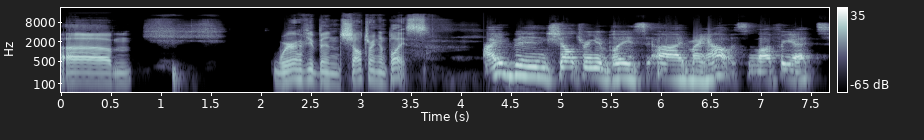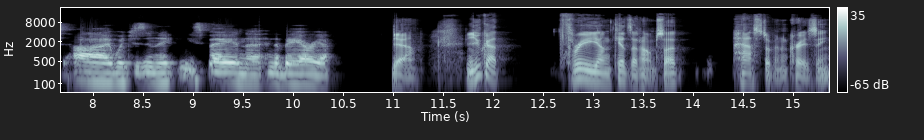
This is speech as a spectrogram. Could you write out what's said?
Um, where have you been sheltering in place? I've been sheltering in place uh, in my house in Lafayette, uh, which is in the East Bay in the in the Bay Area. Yeah, and you've got three young kids at home, so that has to have been crazy.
